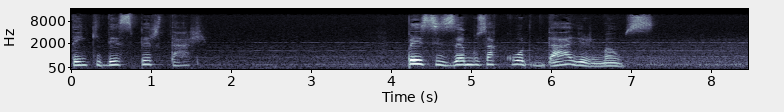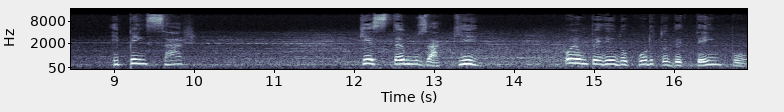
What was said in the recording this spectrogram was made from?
tem que despertar. Precisamos acordar, irmãos, e pensar que estamos aqui por um período curto de tempo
